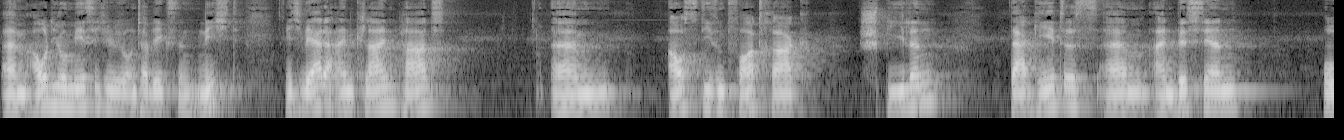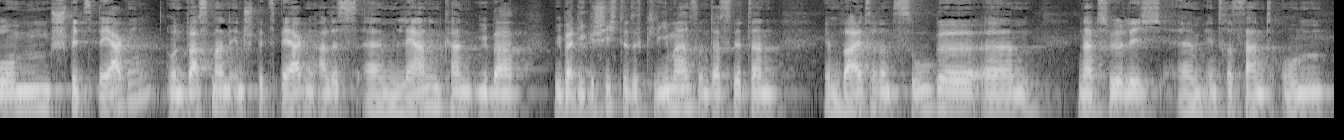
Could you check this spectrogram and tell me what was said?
ähm, audiomäßig, wie wir unterwegs sind, nicht. Ich werde einen kleinen Part ähm, aus diesem Vortrag spielen. Da geht es ähm, ein bisschen um Spitzbergen und was man in Spitzbergen alles ähm, lernen kann über, über die Geschichte des Klimas. Und das wird dann im weiteren Zuge ähm, natürlich ähm, interessant, um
